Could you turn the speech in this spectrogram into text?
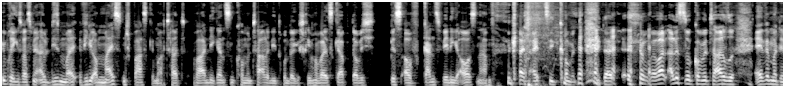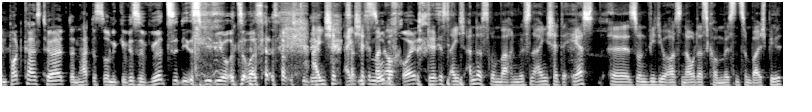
Übrigens, was mir an diesem Video am meisten Spaß gemacht hat, waren die ganzen Kommentare, die drunter geschrieben haben, weil es gab, glaube ich, bis auf ganz wenige Ausnahmen keinen einzigen Kommentar. da, waren alles so Kommentare so, ey, wenn man den Podcast hört, dann hat es so eine gewisse Würze, dieses Video und sowas. Das habe ich gelesen. Eigentlich, hätte, eigentlich hätte man so auch, gefreut. du hättest eigentlich andersrum machen müssen. Eigentlich hätte erst äh, so ein Video aus Nauders kommen müssen zum Beispiel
